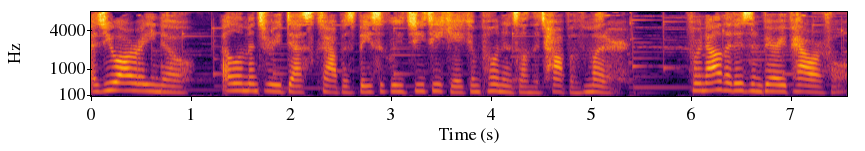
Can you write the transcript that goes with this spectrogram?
As you already know, Elementary Desktop is basically GTK components on the top of Mutter. For now that isn't very powerful,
